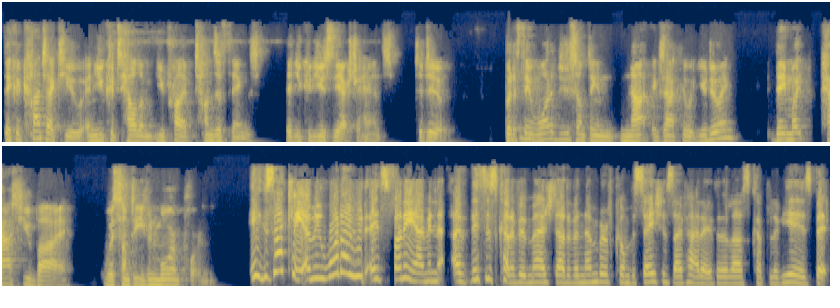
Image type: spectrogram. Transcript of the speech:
they could contact you and you could tell them you probably have tons of things that you could use the extra hands to do but if they mm-hmm. want to do something not exactly what you're doing they might pass you by with something even more important. Exactly. I mean, what I would, it's funny. I mean, uh, this has kind of emerged out of a number of conversations I've had over the last couple of years, but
